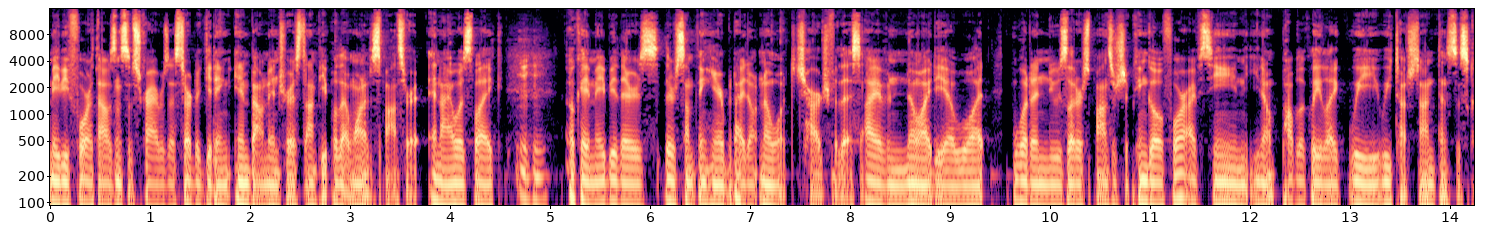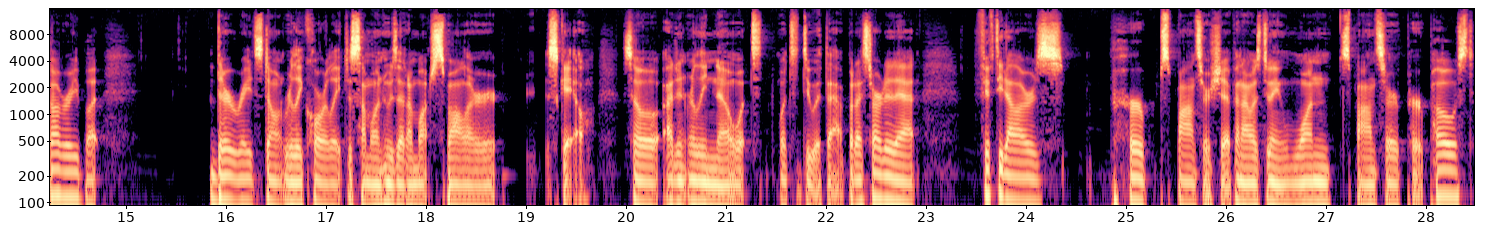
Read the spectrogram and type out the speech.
maybe 4,000 subscribers, I started getting inbound interest on people that wanted to sponsor it. And I was like, mm-hmm. okay, maybe there's there's something here, but I don't know what to charge for this. I have no idea what what a newsletter sponsorship can go for. I've seen, you know, publicly like we we touched on Dense Discovery, but their rates don't really correlate to someone who's at a much smaller scale. So I didn't really know what to, what to do with that. But I started at $50 per sponsorship and I was doing one sponsor per post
